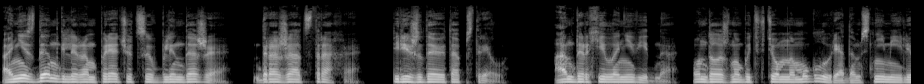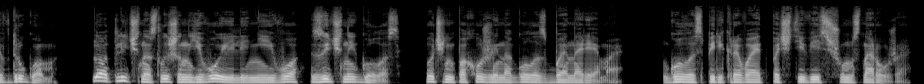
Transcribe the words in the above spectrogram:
Они с Денглером прячутся в блиндаже, дрожа от страха, пережидают обстрел. Андерхилла не видно, он должно быть в темном углу рядом с ними или в другом, но отлично слышен его или не его зычный голос, очень похожий на голос Бена Рема. Голос перекрывает почти весь шум снаружи.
